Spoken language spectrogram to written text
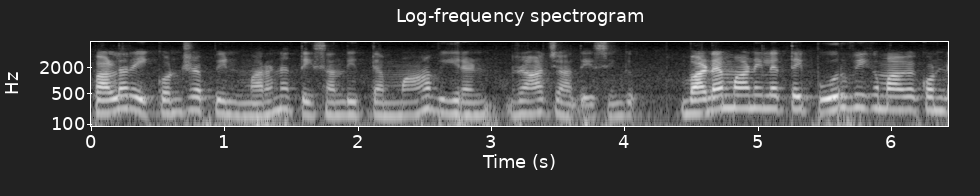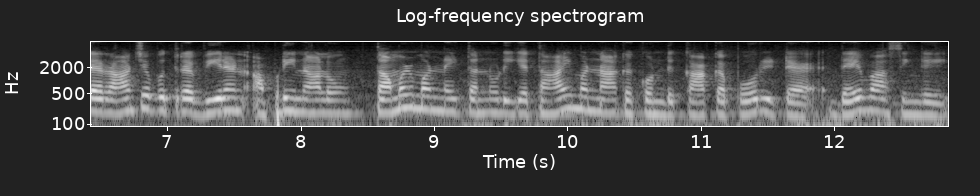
பலரை கொன்ற பின் மரணத்தை சந்தித்த மாவீரன் ராஜா தேசிங்கு. வட மாநிலத்தை பூர்வீகமாக கொண்ட ராஜபுத்திர வீரன் அப்படின்னாலும் தமிழ் மண்ணை தன்னுடைய தாய் மண்ணாக கொண்டு காக்க போரிட்ட தேவாசிங்கை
